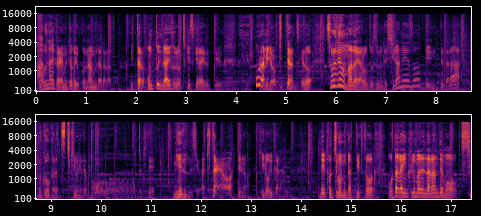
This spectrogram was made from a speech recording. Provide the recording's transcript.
危ないからやめた方がよく南部だからと。言ったら本当にライフルを突きつけられるっていう。ほら見ろって言ってたんですけどそれでもまだやろうとするんで知らねえぞっていう風に言ってたら向こうから土煙がボーっと来て見えるんですよ。あ来たよっていうのが広いから。でこっちも向かっていくとお互いに車で並んでも土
